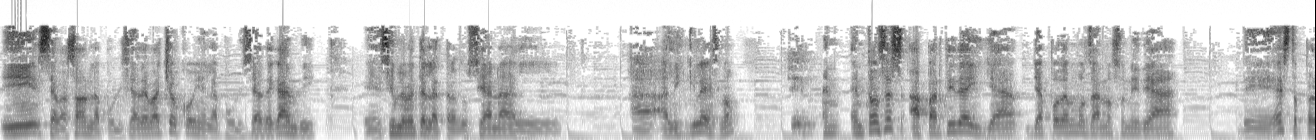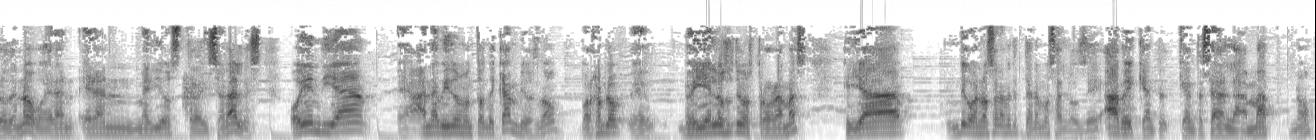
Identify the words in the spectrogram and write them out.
y se basaron en la publicidad de Bachoco y en la publicidad de Gandhi. Eh, simplemente la traducían al, a, al inglés, ¿no? Sí. En, entonces, a partir de ahí ya, ya podemos darnos una idea de esto, pero de nuevo, eran, eran medios tradicionales. Hoy en día eh, han habido un montón de cambios, ¿no? Por ejemplo, eh, veía en los últimos programas que ya, digo, no solamente tenemos a los de AVE, que antes, que antes eran la MAP, ¿no?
